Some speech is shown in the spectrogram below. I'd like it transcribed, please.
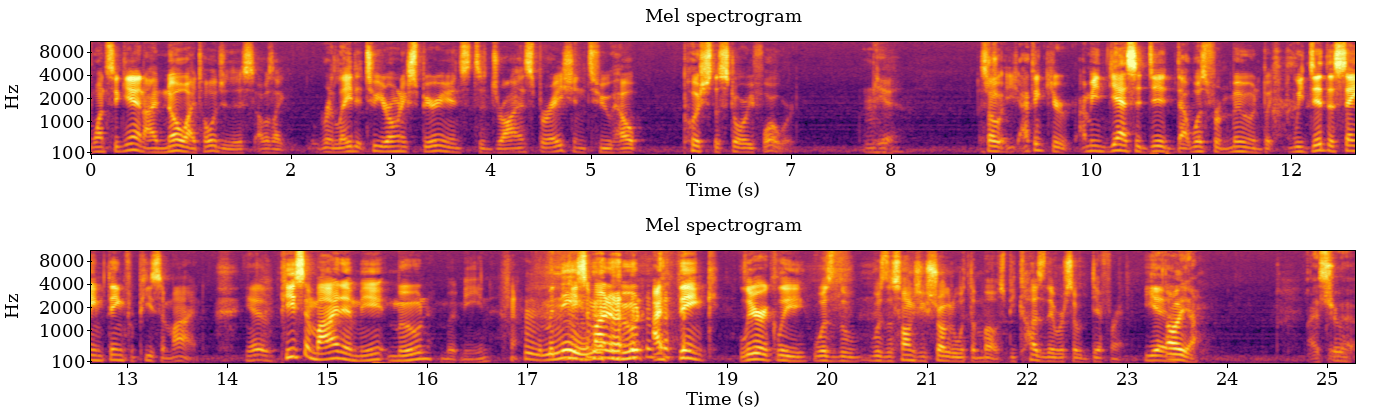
once again, I know I told you this. I was like relate it to your own experience to draw inspiration to help push the story forward. yeah. That's So true. I think you're I mean, yes, it did. That was for Moon, but we did the same thing for Peace of Mind. yeah. Peace of Mind and me Moon, mean. Mean. Peace of Mind and Moon, I think lyrically was the was the songs you struggled with the most because they were so different. Yeah. Oh yeah. I see True. that.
